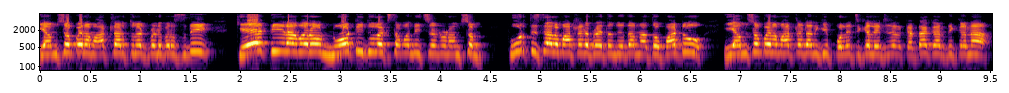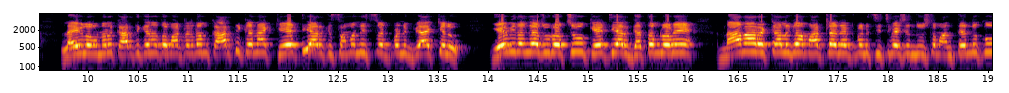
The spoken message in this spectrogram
ఈ అంశంపైన మాట్లాడుతున్నటువంటి పరిస్థితి. కేటీ రామారావు నోటిదులకు సంబంధించినటువంటి అంశం పూర్తి స్థాయిలో మాట్లాడే ప్రయత్నం చేద్దాం. నాతో పాటు ఈ అంశం పైన మాట్లాడడానికి పొలిటికల్ ఎడిటర్ కటాకార్తిక్ అన్న లైవ్లో ఉన్నారు. కార్తిక్ అన్నతో మాట్లాడదాం. కార్తిక్ అన్న కేటీఆర్కి సంబంధించినటువంటి వ్యాఖ్యలు ఏ విధంగా చూడొచ్చు? కేటీఆర్ గతంలోనే నానా రకాలుగా మాట్లాడినటువంటి సిచ్యువేషన్ చూసినాం. అంతెందుకు?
